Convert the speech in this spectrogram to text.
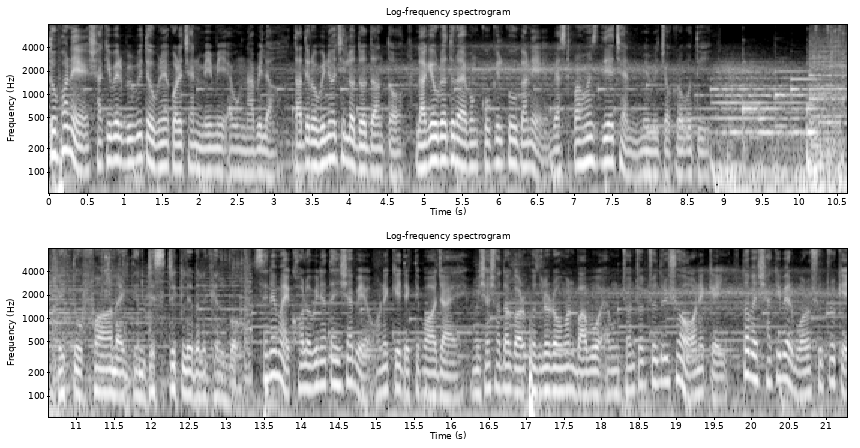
তুফানে সাকিবের বিবৃতিতে অভিনয় করেছেন মিমি এবং নাবিলা। তাদের অভিনয় ছিল দুর্দান্ত লাগে উড়াদুরা এবং কোকিল কু গানে বেস্ট পারফরমেন্স দিয়েছেন মিমি চক্রবর্তী। এই তুফান একদিন ডিস্ট্রিক্ট লেভেলে সিনেমায় খল অভিনেতা হিসাবে দেখতে পাওয়া যায়। মিশা সদাগর, ফজলুর রহমান বাবু এবং চঞ্চল চৌধুরী সহ অনেকেই তবে সাকিবের বড় সূত্রকে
